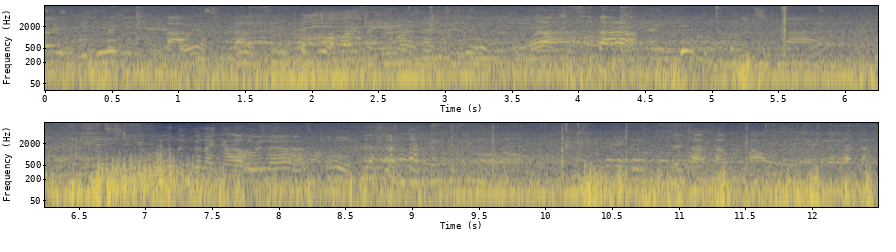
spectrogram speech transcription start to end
我啦，七八啦，可能佢嚟教佢啦。你三三三，三三三。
